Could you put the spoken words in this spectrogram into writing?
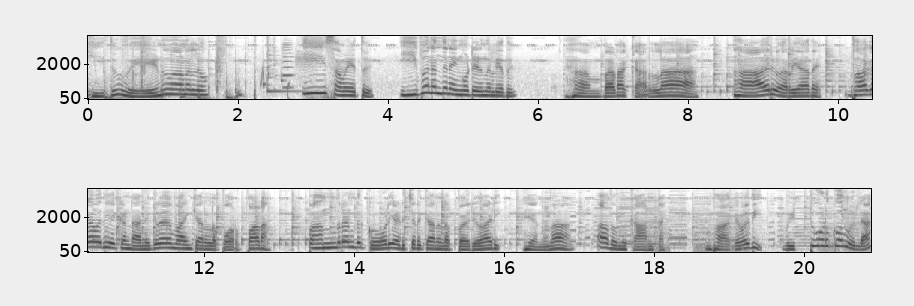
ഇത് വേണുവാണല്ലോ. ഈ സമയത്ത് ഇവൻ എന്തിനാ ഇങ്ങോട്ട് എഴുന്നള്ളിയത്? അമ്പട കള്ള. ആരും അറിയാതെ ഭഗവതിയെ കണ്ട അനുഗ്രഹം വാങ്ങിക്കാനുള്ള പുറപ്പാടാ. പന്ത്രണ്ട് കോടി അടിച്ചെടുക്കാനുള്ള പരിപാടി. എന്നാ അതൊന്ന് കാണട്ടെ. ഭഗവതി വിട്ടുകൊടുക്കൊന്നുമില്ല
